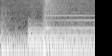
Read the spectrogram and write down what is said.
Bye.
